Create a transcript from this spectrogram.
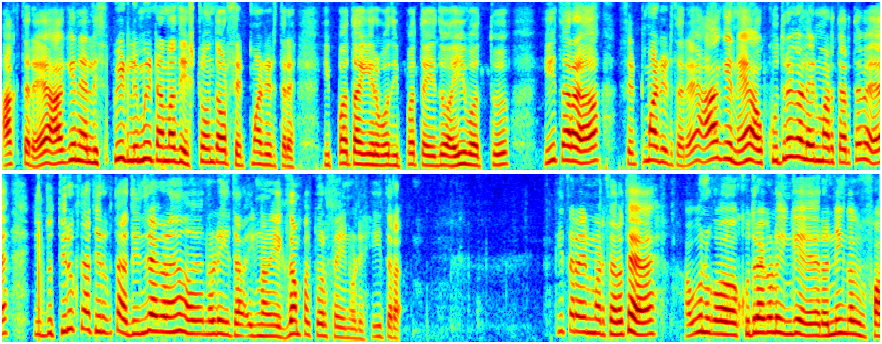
ಹಾಕ್ತಾರೆ. ಹಾಗೆಯೇ ಅಲ್ಲಿ ಸ್ಪೀಡ್ ಲಿಮಿಟ್ ಅನ್ನೋದು ಎಷ್ಟು ಅಂತ ಅವ್ರು ಸೆಟ್ ಮಾಡಿರ್ತಾರೆ. ಇಪ್ಪತ್ತಾಗಿರ್ಬೋದು, ಇಪ್ಪತ್ತೈದು, ಐವತ್ತು, ಈ ಥರ ಸೆಟ್ ಮಾಡಿರ್ತಾರೆ. ಹಾಗೆಯೇ ಅವು ಕುದುರೆಗಳು ಏನು ಮಾಡ್ತಾ ಇರ್ತವೆ, ಇದು ತಿರುಗ್ತಾ ತಿರುಗ್ತಾ ಅದು ಇಂದ್ರಿಯಗಳನ್ನು, ನೋಡಿ, ಈ ಥರ ಈಗ ನಾನು ಎಕ್ಸಾಂಪಲ್ ತೋರಿಸ್ತಾ ನೋಡಿ, ಈ ಥರ ಈ ಥರ ಏನು ಮಾಡ್ತಾ ಇರುತ್ತೆ, ಅವನು, ಕುದುರೆಗಳು ಹಿಂಗೆ ರನ್ನಿಂಗಲ್ಲಿ ಫಾ,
